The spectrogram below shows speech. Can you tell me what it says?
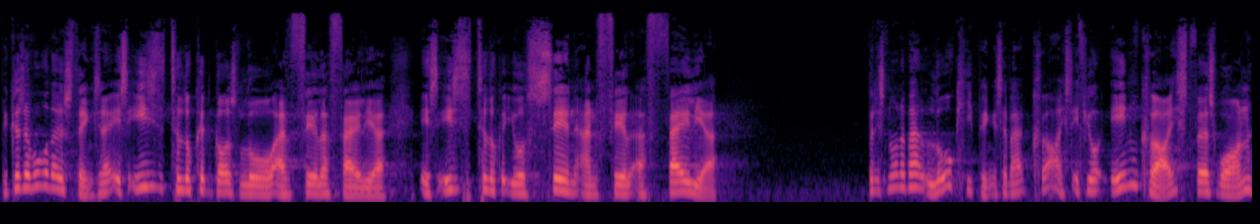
Because of all those things, you know, it's easy to look at God's law and feel a failure. It's easy to look at your sin and feel a failure. But it's not about law keeping, it's about Christ. If you're in Christ, verse 1,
